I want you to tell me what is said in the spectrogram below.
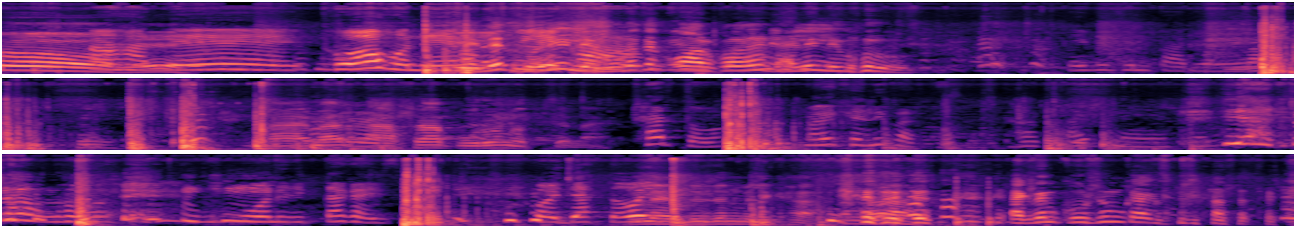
ও আরে থো হনে খেলে ধরে লেবু না তো কল করে ঢালি লেবু। এই বিপিন পারে না এবার আশা পূরণ হচ্ছে না। ছাড় তো মানে খেলি পারছিস একটা হলো বিত্তা খাইছি। ওই যা তো ওই। লে, দুজন মিলে খা। একদম কুসুম কা একদম সাদা থাকে।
